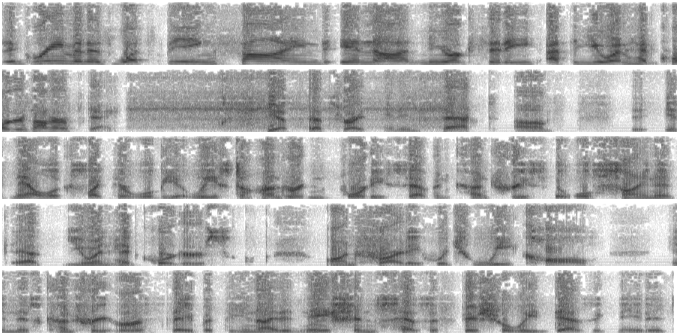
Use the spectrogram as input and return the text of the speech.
agreement is what's being signed in uh, New York City at the UN headquarters on Earth Day. Yes, that's right. And in fact, um, it now looks like there will be at least 147 countries that will sign it at UN headquarters on Friday, which we call in this country Earth Day, but the United Nations has officially designated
